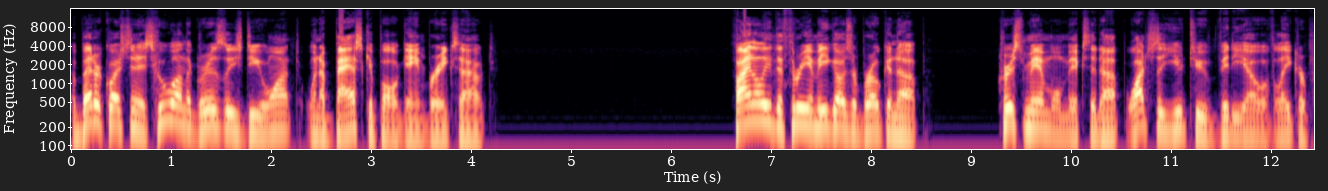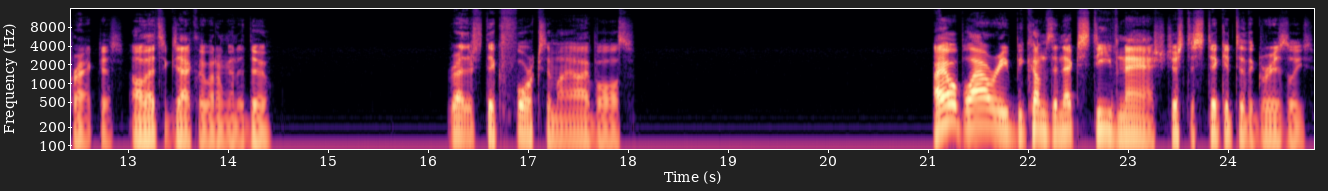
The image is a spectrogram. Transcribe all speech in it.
A better question is, who on the Grizzlies do you want when a basketball game breaks out? Finally, the three amigos are broken up. Chris Mihm will mix it up. Watch the YouTube video of Laker practice. Oh, that's exactly what I'm going to do. Rather stick forks in my eyeballs. I hope Lowry becomes the next Steve Nash just to stick it to the Grizzlies.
